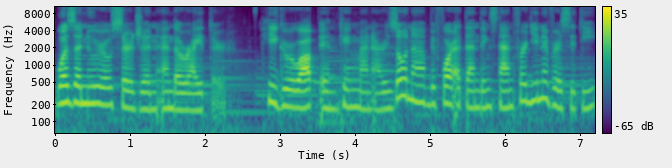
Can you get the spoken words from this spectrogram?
was a neurosurgeon and a writer. He grew up in Kingman, Arizona before attending Stanford University,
